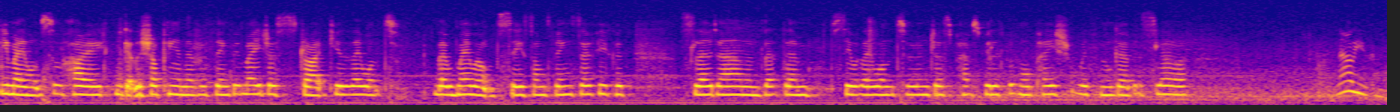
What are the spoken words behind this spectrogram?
you may want to hurry and get the shopping and everything, but it may just strike you that they want, they may want to see something. So if you could slow down and let them see what they want to, and just perhaps be a little bit more patient with them go a bit slower. Now you can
